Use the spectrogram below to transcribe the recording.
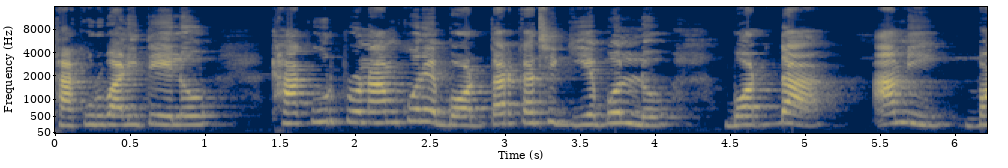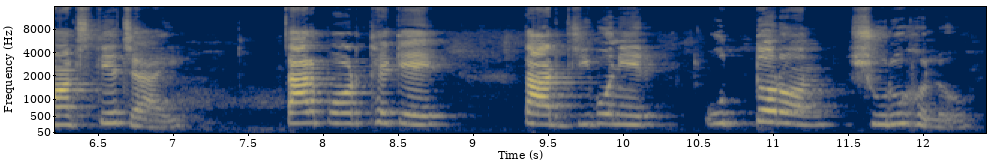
ঠাকুর বাড়িতে এলো, ঠাকুর প্রণাম করে বর্দার কাছে গিয়ে বলল, বর্দা, আমি বাঁচতে চাই। তারপর থেকে তার জীবনের উত্তরণ শুরু হলো।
